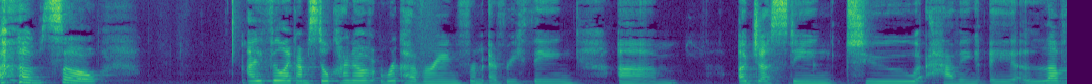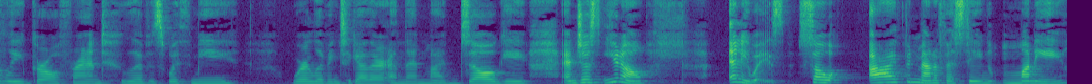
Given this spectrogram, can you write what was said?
Um so I feel like I'm still kind of recovering from everything. Um adjusting to having a lovely girlfriend who lives with me. We're living together and then my doggy and just, you know, anyways, so I've been manifesting money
